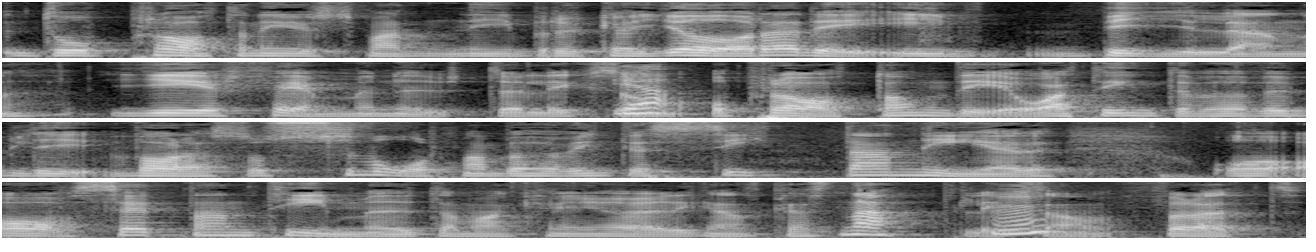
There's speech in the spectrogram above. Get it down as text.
då pratade ni just om att ni brukar göra det i bilen, ge fem minuter liksom Ja. och prata om det och att det inte behöver bli, vara så svårt. Man behöver inte sitta ner och avsätta en timme utan man kan göra det ganska snabbt liksom för att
